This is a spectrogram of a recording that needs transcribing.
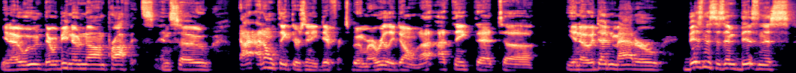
You know, there would be no nonprofits, and so I, I, don't think there's any difference, Boomer. I really don't. I, I think that uh, you know it doesn't matter. Business is in business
